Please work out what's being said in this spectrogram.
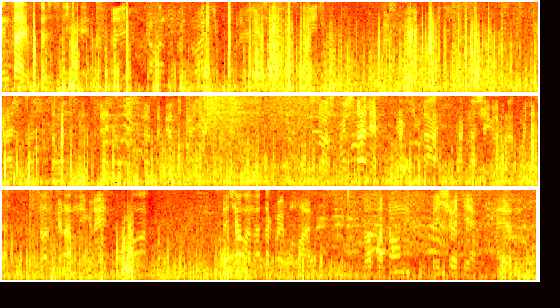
Комментарий по сегодняшней игре. Союз команды Зультвани провели очередную встречу. Нашего великого победителя. Играли против довольно принципиального для себя соперника Аякса. Что ж, мы ждали, как всегда, как наши игры проходят, жесткой равной игры, но сначала она такой была. Но потом при счете, наверное,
